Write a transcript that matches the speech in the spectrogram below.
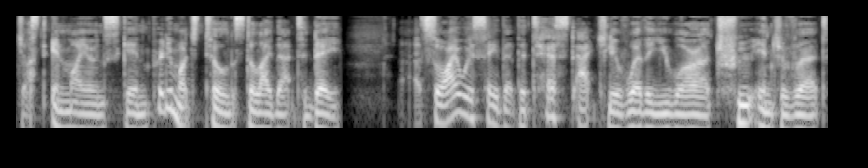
just in my own skin, pretty much till, still like that today. So I always say that the test actually of whether you are a true introvert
